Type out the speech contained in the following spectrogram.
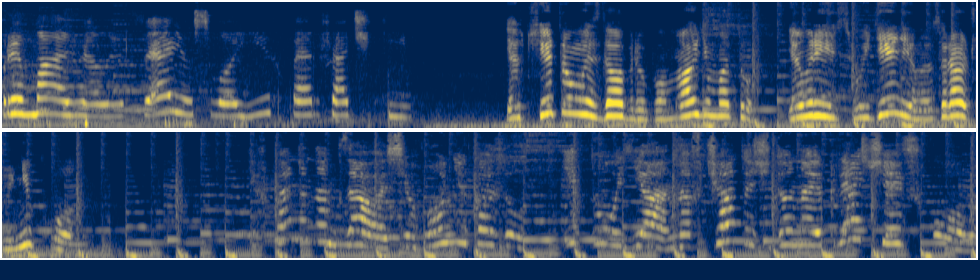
приймає лицею своїх першачків. Я вчитимусь добре, бо маю мету. Я мрію своєї не зраджу ніколи. Навчатись до найкращої школи.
